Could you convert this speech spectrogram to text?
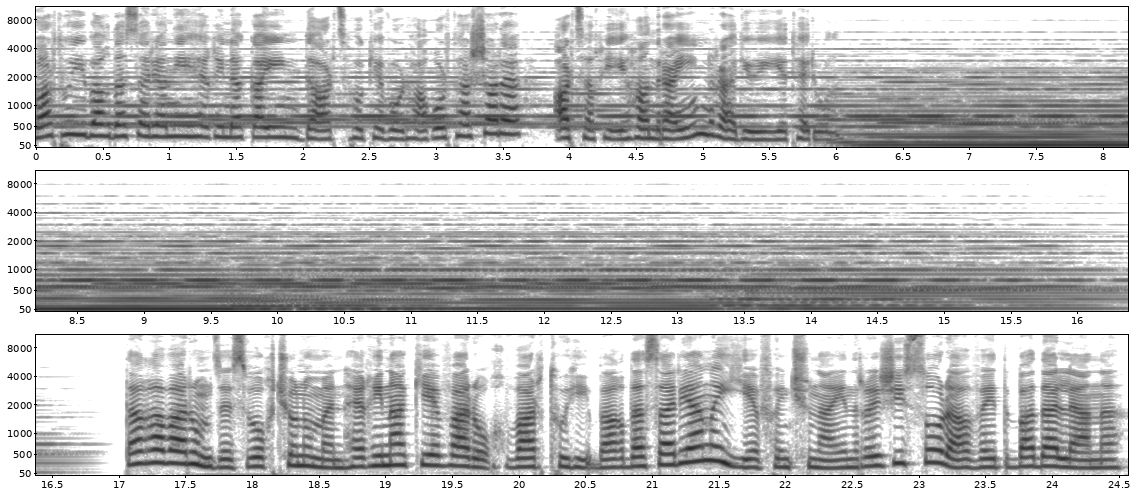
Վարդուհի Բաղդասարյանի հեղինակային դարձ հոգևոր հաղորդաշարը Արցախի հանրային ռադիոյի եթերում։ Տաղավարում ձեզ ողջունում են հեղինակ եւ վարող Վարդուհի Բաղդասարյանը եւ հնչյունային ռեժիսոր Ավետ Բադալյանը։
